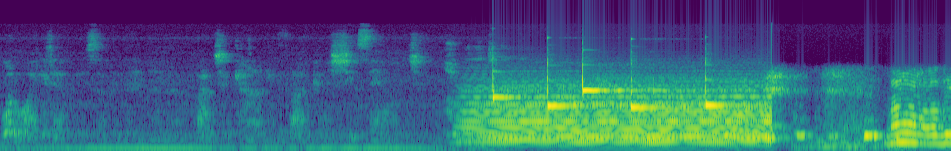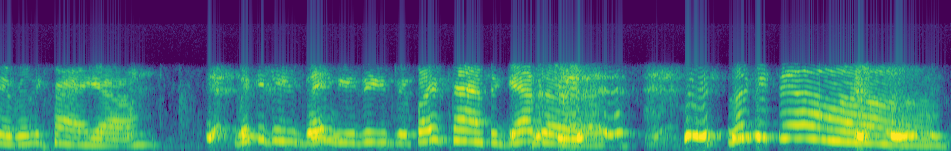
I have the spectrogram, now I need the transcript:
what do I get out of this other than a bunch of carny folk and a shit sandwich? My mama over here really crying, y'all. Look at these babies. These the first time together. Look at them.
